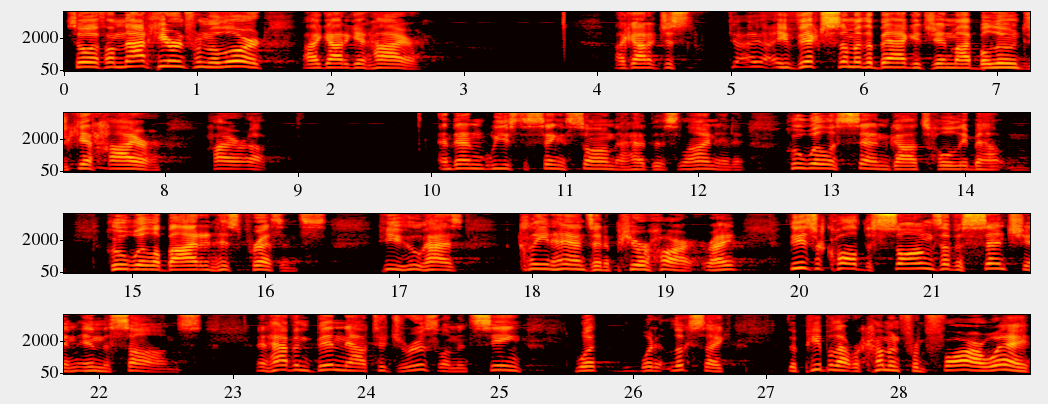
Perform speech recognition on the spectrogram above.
So if I'm not hearing from the Lord, I got to get higher. I got to just uh, evict some of the baggage in my balloon to get higher, higher up. And then we used to sing a song that had this line in it Who will ascend God's holy mountain? Who will abide in his presence? He who has clean hands and a pure heart, right? These are called the songs of ascension in the Psalms. And having been now to Jerusalem and seeing what, what it looks like, the people that were coming from far away,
